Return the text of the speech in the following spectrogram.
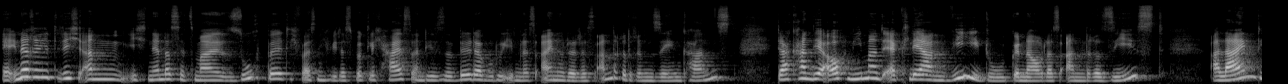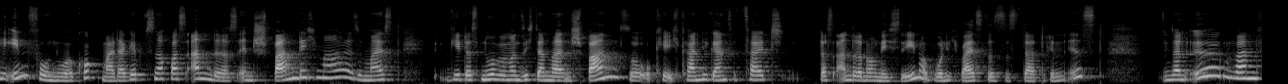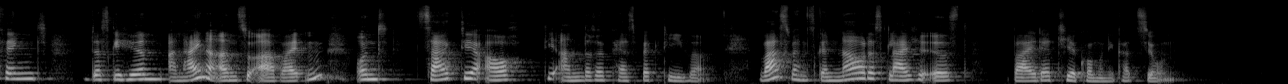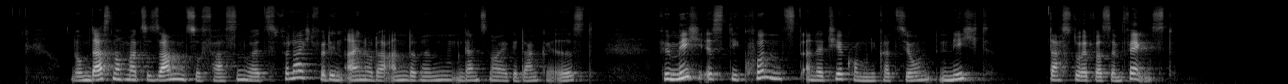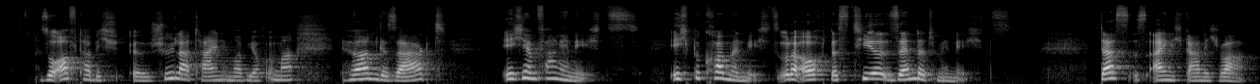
Erinnere dich an, ich nenne das jetzt mal Suchbild, ich weiß nicht, wie das wirklich heißt, an diese Bilder, wo du eben das eine oder das andere drin sehen kannst. Da kann dir auch niemand erklären, wie du genau das andere siehst. Allein die Info nur, guck mal, da gibt es noch was anderes. Entspann dich mal. Also meist geht das nur, wenn man sich dann mal entspannt. So, okay, ich kann die ganze Zeit das andere noch nicht sehen, obwohl ich weiß, dass es da drin ist. Und dann irgendwann fängt das Gehirn alleine an zu arbeiten und zeigt dir auch die andere Perspektive. Was, wenn es genau das gleiche ist bei der Tierkommunikation? Um das nochmal zusammenzufassen, weil es vielleicht für den einen oder anderen ein ganz neuer Gedanke ist, für mich ist die Kunst an der Tierkommunikation nicht, dass du etwas empfängst. So oft habe ich äh, Schüler, Teilnehmer, wie auch immer, hören gesagt, ich empfange nichts, ich bekomme nichts oder auch das Tier sendet mir nichts. Das ist eigentlich gar nicht wahr.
